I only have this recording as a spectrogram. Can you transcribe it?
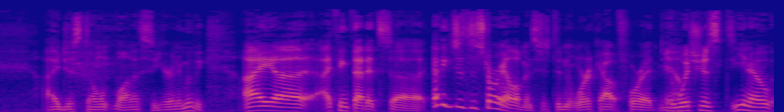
I just don't want to see her in a movie. I uh, I think that it's uh, I think just the story elements just didn't work out for it. Yeah. Which is you know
